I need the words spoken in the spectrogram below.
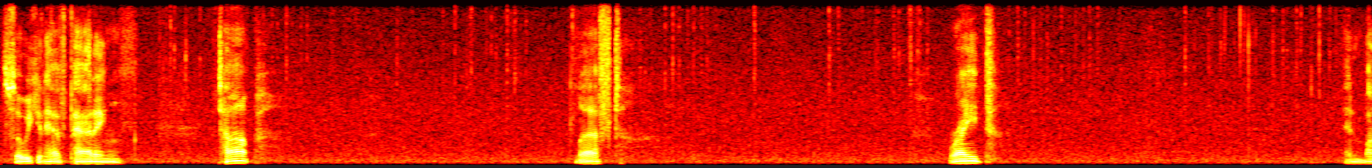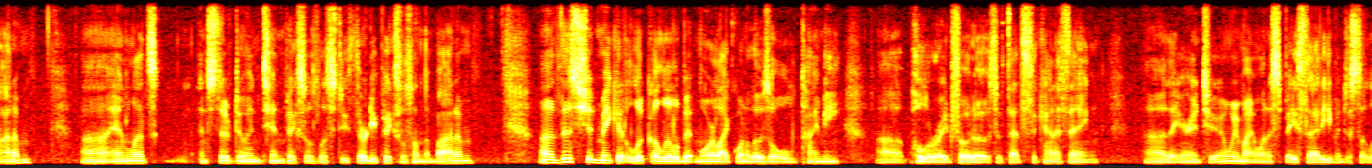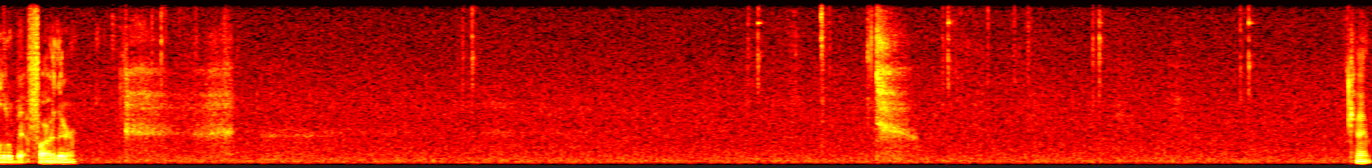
So we can have padding top, left, right, and bottom. Uh, and let's, instead of doing 10 pixels, let's do 30 pixels on the bottom. Uh, this should make it look a little bit more like one of those old-timey uh, Polaroid photos, if that's the kind of thing uh, that you're into. And we might want to space that even just a little bit farther. Okay.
